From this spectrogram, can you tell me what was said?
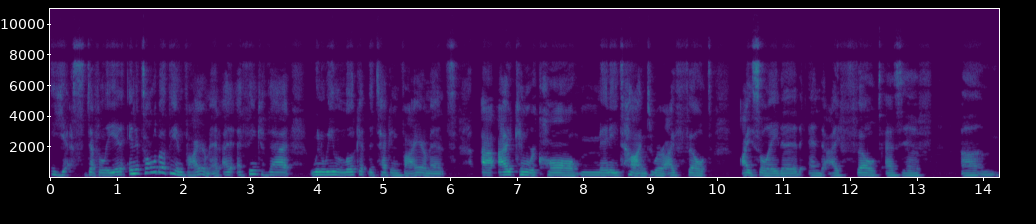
Yes, definitely. And, it's all about the environment. I, I, think that when we look at the tech environments, I, I can recall many times where I felt isolated and I felt as if um,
